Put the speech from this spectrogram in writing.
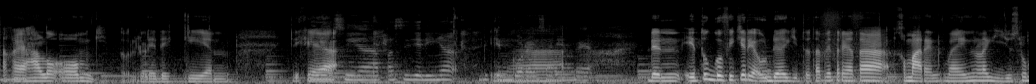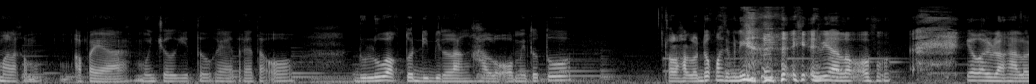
Tak kayak halo om gitu diledekin. Jadi kayak Iya sih ya pasti jadinya bikin Iya. goresan yang kayak dan itu gue pikir ya udah gitu. Tapi ternyata kemarin kemarin ini lagi justru malah kem- apa ya muncul gitu. Kayak ternyata oh dulu waktu dibilang halo om itu tuh kalau halo dok masih mending ini halo om. Ya kalau dibilang halo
